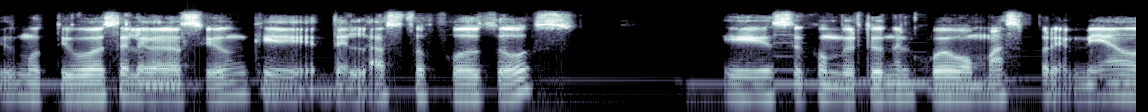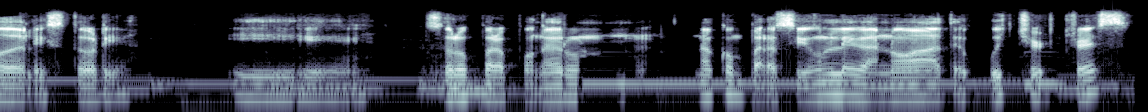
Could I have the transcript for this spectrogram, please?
es motivo de celebración que The Last of Us 2 eh, se convirtió en el juego más premiado de la historia. Y solo para poner una comparación, le ganó a The Witcher 3,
